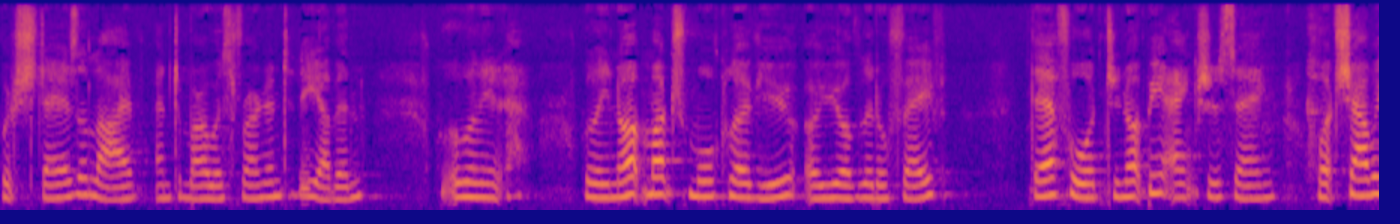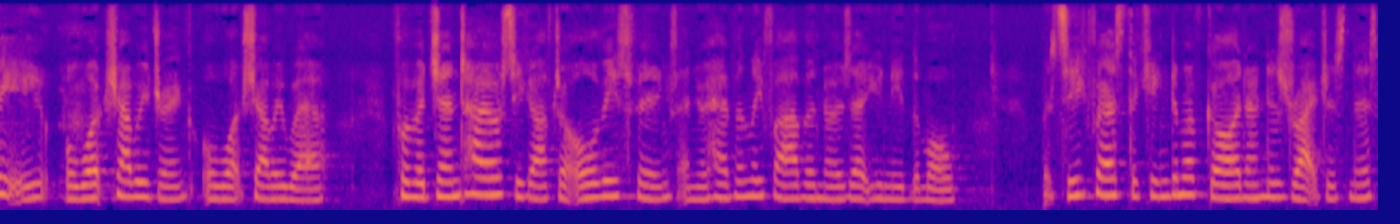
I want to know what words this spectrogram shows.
which stays alive and tomorrow is thrown into the oven, will he, will he not much more clothe you, O you of little faith? Therefore, do not be anxious, saying, What shall we eat, or what shall we drink, or what shall we wear? For the Gentiles seek after all these things, and your heavenly Father knows that you need them all. But seek first the kingdom of God and his righteousness,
